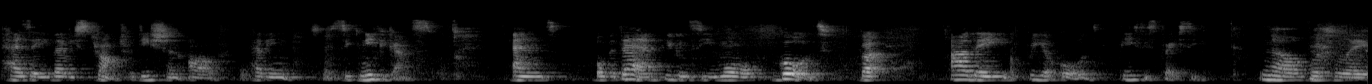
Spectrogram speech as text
has a very strong tradition of having significance. And over there, you can see more gold, but are they real gold pieces, Tracey? No, unfortunately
